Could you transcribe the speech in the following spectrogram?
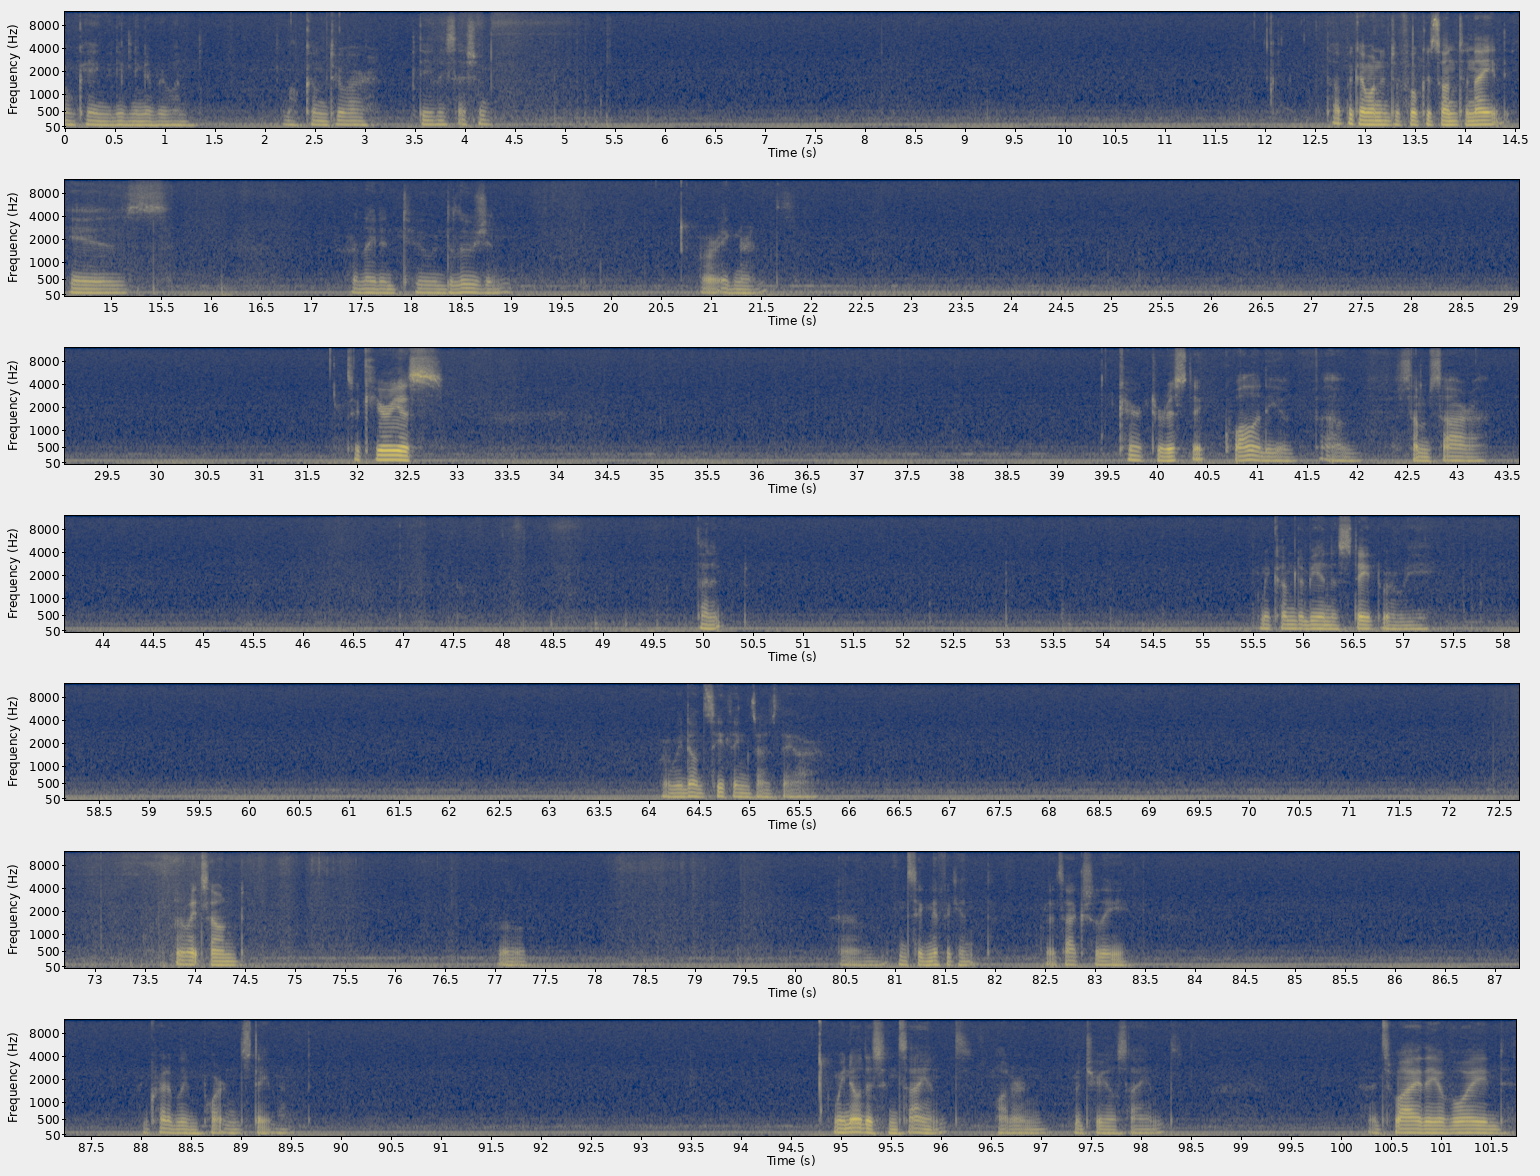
Okay, good evening everyone. Welcome to our daily session. The topic I wanted to focus on tonight is related to delusion or ignorance. It's a curious characteristic quality of, of samsara. That it we come to be in a state where we where we don't see things as they are. It might sound a little um, insignificant, but it's actually incredibly important statement. We know this in science, modern material science. It's why they avoid,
